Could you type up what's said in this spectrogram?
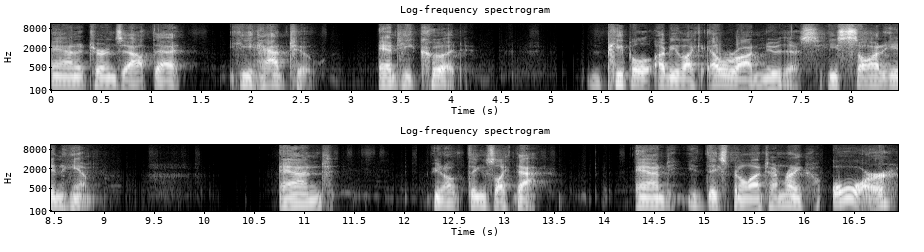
And it turns out that he had to and he could. People, I mean like Elrond knew this. He saw it in him. And you know, things like that. And they spend a lot of time running. Or,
